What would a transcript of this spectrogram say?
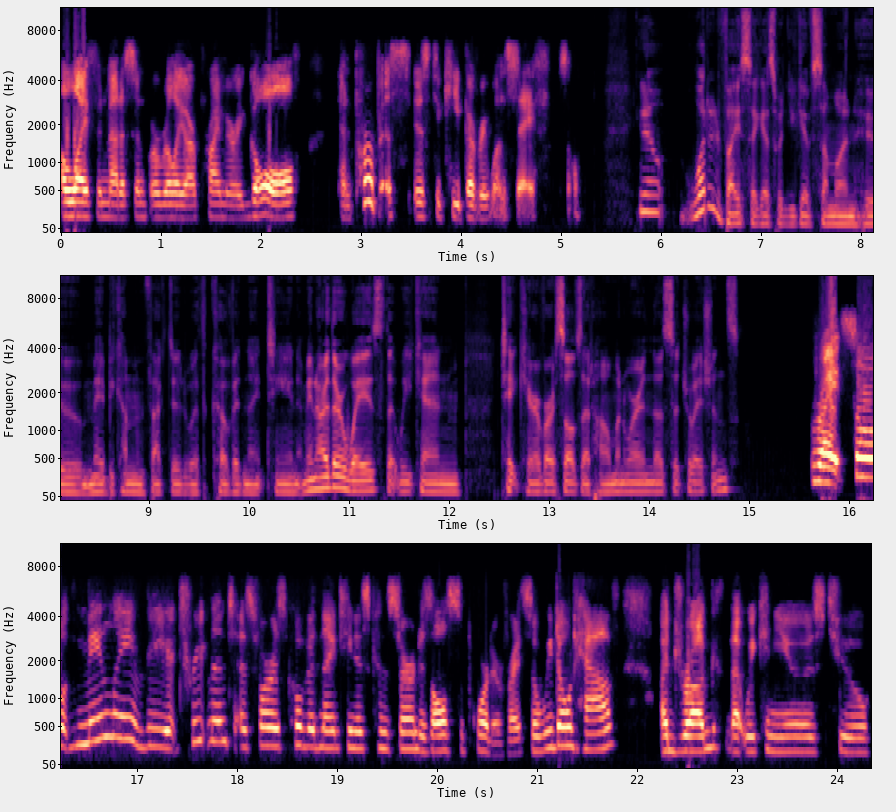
a life in medicine where really our primary goal and purpose is to keep everyone safe. So. You know, what advice, I guess, would you give someone who may become infected with COVID 19? I mean, are there ways that we can take care of ourselves at home when we're in those situations? Right. So, mainly the treatment as far as COVID 19 is concerned is all supportive, right? So, we don't have a drug that we can use to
